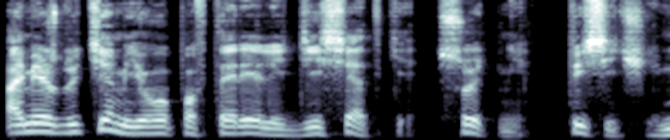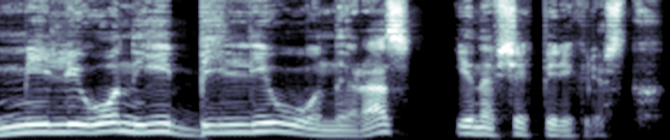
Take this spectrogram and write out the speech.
А между тем его повторяли десятки, сотни, тысячи, миллионы и биллионы раз и на всех перекрестках.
